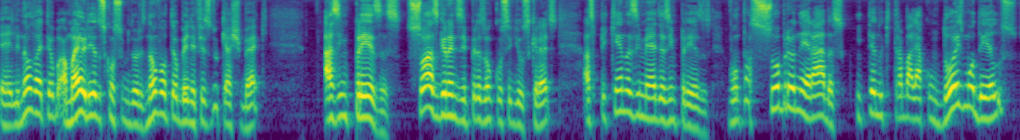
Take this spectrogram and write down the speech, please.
ele não vai ter, a maioria dos consumidores não vão ter o benefício do cashback, as empresas, só as grandes empresas vão conseguir os créditos, as pequenas e médias empresas vão estar sobreoneradas e tendo que trabalhar com dois modelos,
